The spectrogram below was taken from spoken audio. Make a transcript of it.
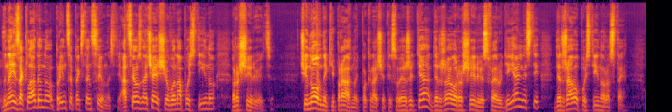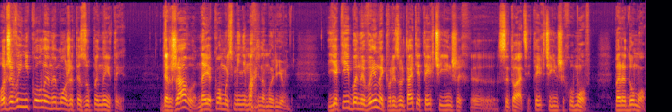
в неї закладено принцип екстенсивності. А це означає, що вона постійно розширюється. Чиновники прагнуть покращити своє життя, держава розширює сферу діяльності, держава постійно росте. Отже, ви ніколи не можете зупинити державу на якомусь мінімальному рівні, який би не виник в результаті тих чи інших е, ситуацій, тих чи інших умов, передумов.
